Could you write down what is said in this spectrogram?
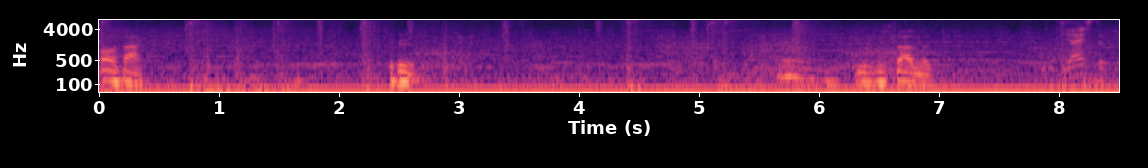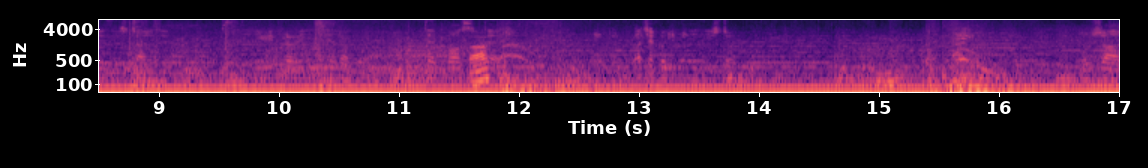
O tak. Niezniszczalny. Ja jestem niezniszczalny. Nimi prawie nic nie robię. Ten boss tak? też. Dlaczego oni mnie niszczą? No żal.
